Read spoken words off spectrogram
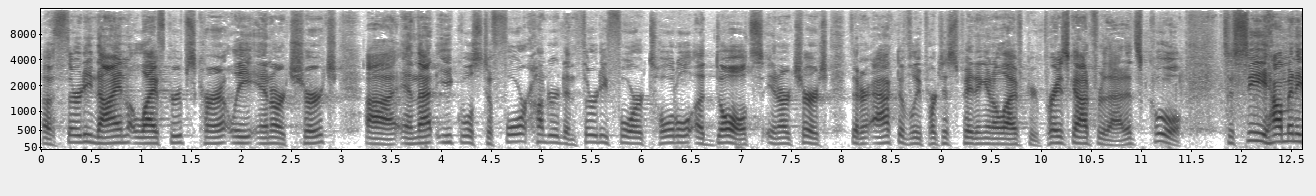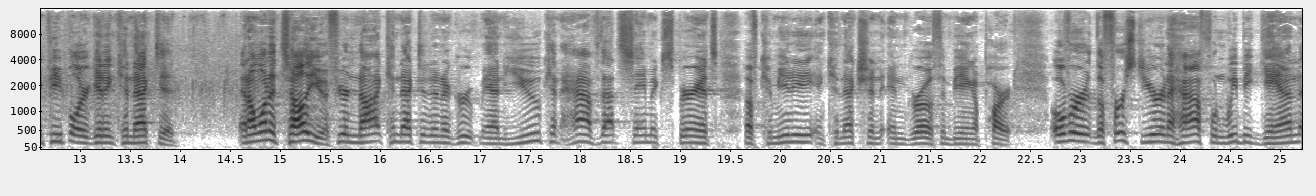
of 39 life groups currently in our church, uh, and that equals to 434 total adults in our church that are actively participating in a life group. Praise God for that. It's cool to see how many people are getting connected. And I want to tell you, if you're not connected in a group, man, you can have that same experience of community and connection and growth and being a part. Over the first year and a half, when we began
